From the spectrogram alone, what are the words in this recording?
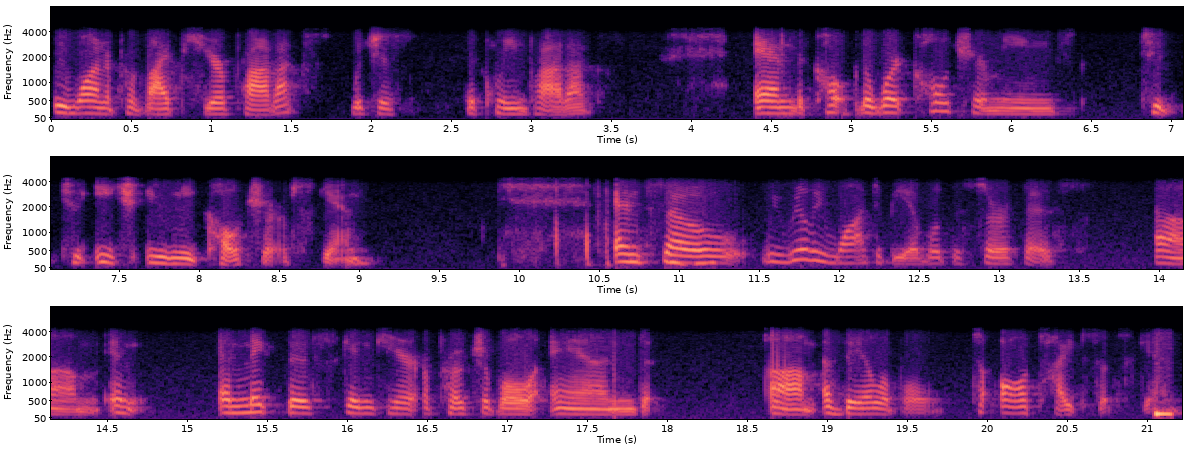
we want to provide pure products, which is the clean products, and the the word culture means to to each unique culture of skin. And so mm-hmm. we really want to be able to surface um, and and make this skincare approachable and um, available to all types of skin.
